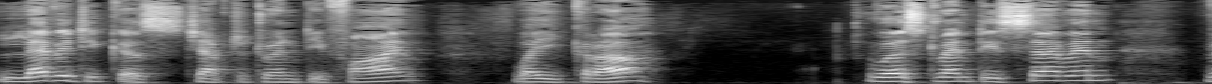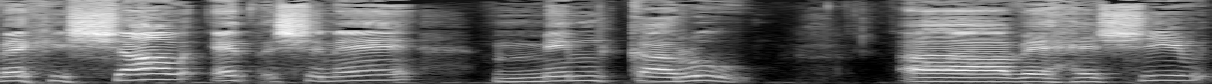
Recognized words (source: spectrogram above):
Leviticus chapter 25, Vaikra, verse 27, Vehishav et shne mimkaru, uh, veheshiv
